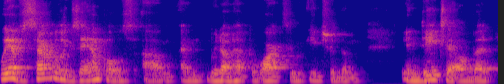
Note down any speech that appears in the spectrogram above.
We have several examples, um, and we don't have to walk through each of them in detail, but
